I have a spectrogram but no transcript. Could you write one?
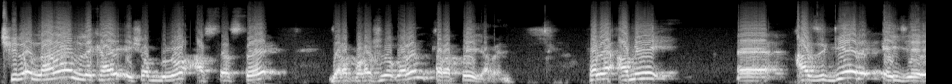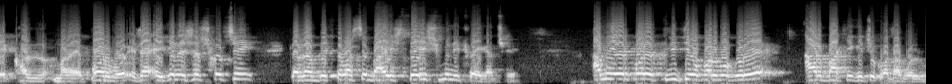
ছিল নানান লেখায়, এই সবগুলো আস্তে আস্তে যারা পড়াশুনো করেন তারা পেয়ে যাবেন। ফলে আমি আজকের এই যে মানে পর্ব, এটা এখানে শেষ করছি। কারণ দেখতে পাচ্ছি বাইশ, তেইশ মিনিট হয়ে গেছে। আমি এরপরে তৃতীয় পর্ব করে আর বাকি কিছু কথা বলব।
